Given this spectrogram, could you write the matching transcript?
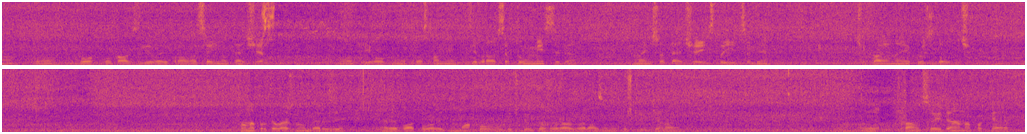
а по двох боках зліва і права сильно тече. От і якраз там і зібрався в тому місці, де менша тече і стоїть собі, чекає на якусь здобич. То на протилежному березі рибак ловить на махову вудочку і теж раз за разом і пушки втягає. Там все йде на пакет.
